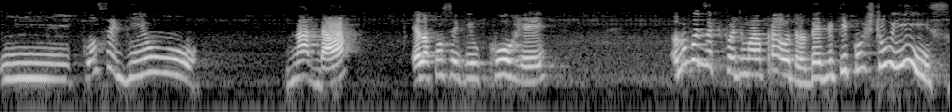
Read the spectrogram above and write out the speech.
e conseguiu nadar ela conseguiu correr. Eu não vou dizer que foi de uma hora para outra, ela teve que construir isso.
